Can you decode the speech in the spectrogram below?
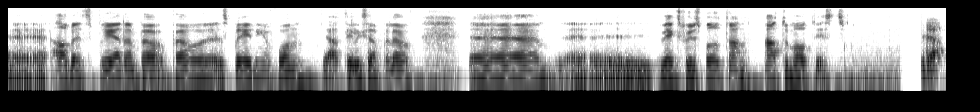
eh, arbetsbredden på, på spridningen från ja, till exempel då, eh, eh växtskyddssprutan automatiskt. Ja.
